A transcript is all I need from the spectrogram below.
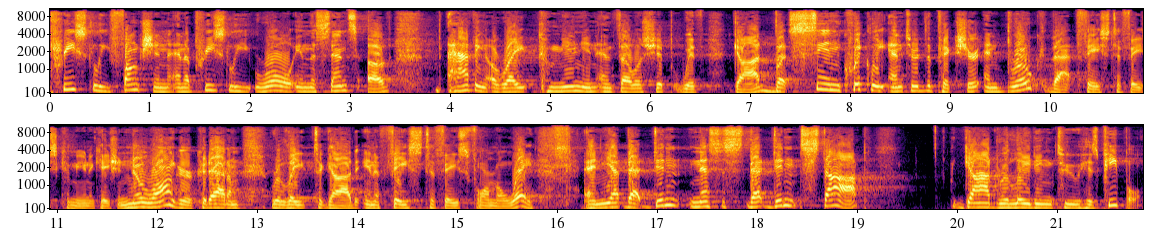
priestly function and a priestly role in the sense of having a right communion and fellowship with God, but sin quickly entered the picture and broke that face to face communication. No longer could Adam relate to God in a face to face formal way. And yet that didn't necess- that didn't stop God relating to his people.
